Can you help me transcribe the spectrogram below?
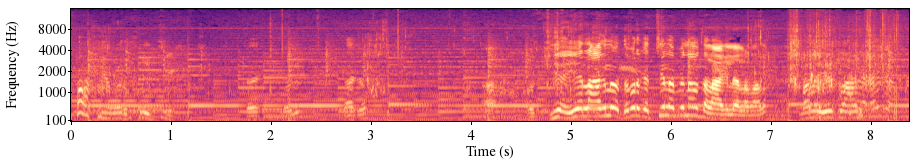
पाण्यावर प्यायची. काय, बघू, दाखव. हा, हे हे लागलं होतं बरं का. तिला पण नव्हतं लागलेला मला. मला हेच लागलं.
